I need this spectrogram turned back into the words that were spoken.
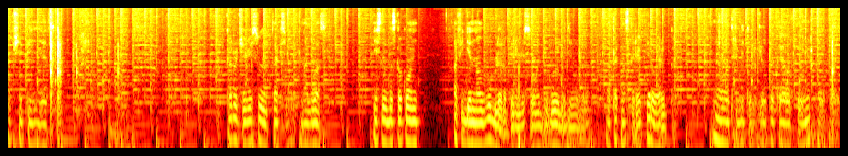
Вообще пиздец. Короче, рисую так себе, на глаз. Если бы с какого-нибудь офигенного вублера перерисовывать другое бы дело было. А так на скорее первая рыбка. Ну вот, ребятульки, вот такая вот хуйнюшка выходит.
